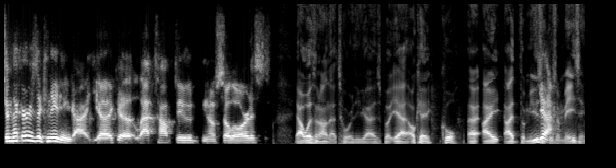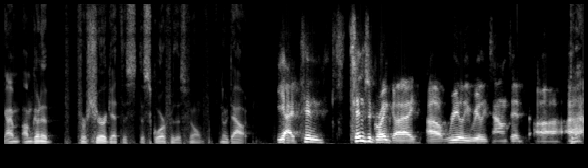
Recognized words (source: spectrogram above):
Tim Hecker is a Canadian guy. Yeah, like a laptop dude, you know, solo artist. I wasn't on that tour with you guys, but yeah, okay, cool. I, I, I the music Yeah. is amazing. I'm, I'm gonna for sure get this the score for this film, no doubt. Yeah, Tim. Tim's a great guy. Uh, really, really talented. Uh, I,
